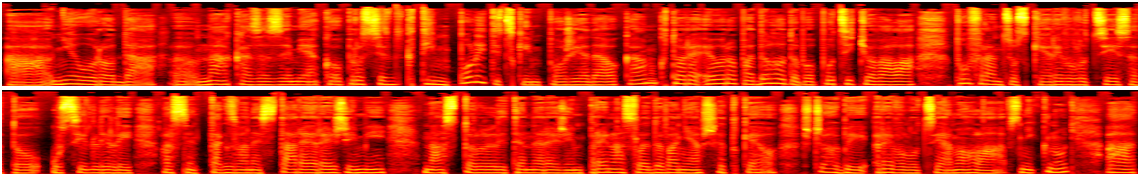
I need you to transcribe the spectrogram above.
a neuroda, e, nákaza zemiakov, proste k tým politickým požiadavkám, ktoré Európa dlhodobo pociťovala. Po francúzskej revolúcii sa to usídlili vlastne tzv. staré režimy, nastolili ten režim prenasledovania všetkého, z čoho by revolúcia mohla vzniknúť. A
